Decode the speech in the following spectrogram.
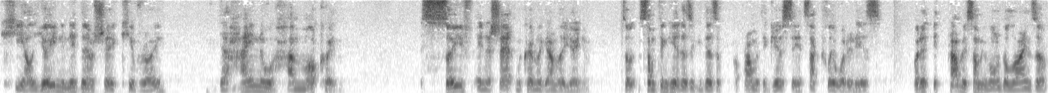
ki al yonim nidem she kivroi the Hainu Hamokim, Safe in a Mekom Lagamla Yonim. So something here, there's a there's a, problem with the Girsi. It's not clear what it is, but it, it probably something along the lines of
